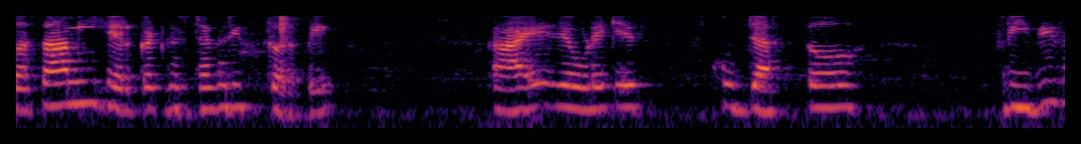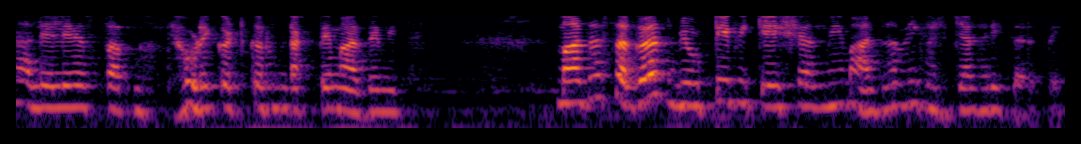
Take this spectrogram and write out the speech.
सो असा मी हेअरकट घरच्या घरीच करते. काय जेवढे केस खूप जास्त फ्रीजी झालेले असतात ना तेवढे कट करून टाकते माझे मीच. माझं सगळंच ब्युटिफिकेशन मी माझं मी घरच्या घरी करते.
